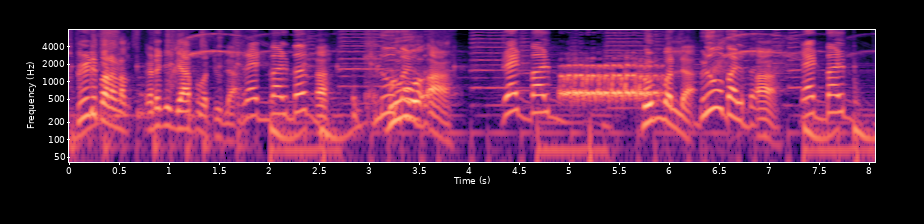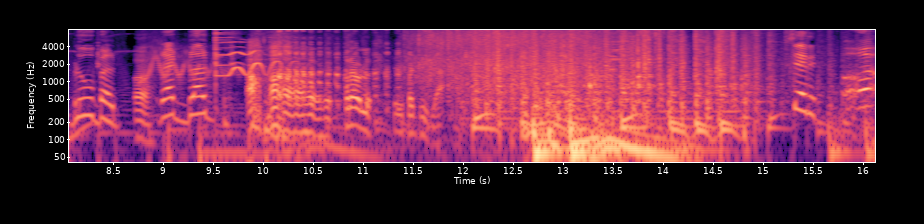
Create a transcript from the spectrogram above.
സ്പീഡിൽ പറയണം. ഇടയ്ക്ക് ഗ്യാപ്പ് പറ്റൂല. റെഡ് ബൾബ് ആ. ബ്ലൂ ബ്ലൂ ബൾബ് ആ. റെഡ് ബൾബ് ബ്ലൂം അല്ല. ബ്ലൂ ബൾബ് ആ. Red bulb blue bulb red bulb ആ, ഉള്ളൂ. എനിക്ക് പറ്റില്ല ശരി. ഒ-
